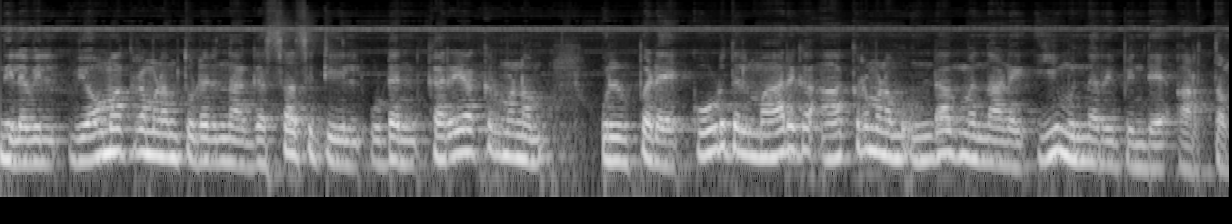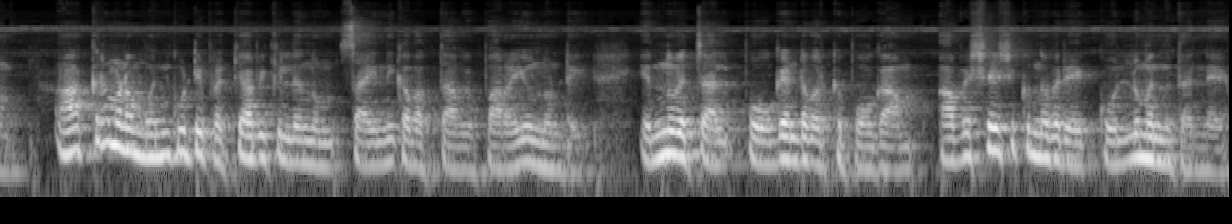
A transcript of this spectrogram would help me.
നിലവിൽ വ്യോമാക്രമണം തുടരുന്ന ഗസ സിറ്റിയിൽ ഉടൻ കരയാക്രമണം ഉൾപ്പെടെ കൂടുതൽ മാരക ആക്രമണം ഉണ്ടാകുമെന്നാണ് ഈ മുന്നറിയിപ്പിന്റെ അർത്ഥം. ആക്രമണം മുൻകൂട്ടി പ്രഖ്യാപിക്കില്ലെന്നും സൈനിക വക്താവ് പറയുന്നുണ്ട്. എന്നുവെച്ചാൽ പോകേണ്ടവർക്ക് പോകാം അവശേഷിക്കുന്നവരെ കൊല്ലുമെന്ന് തന്നെ.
